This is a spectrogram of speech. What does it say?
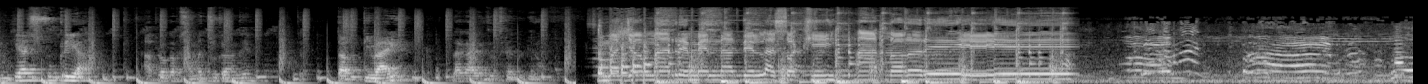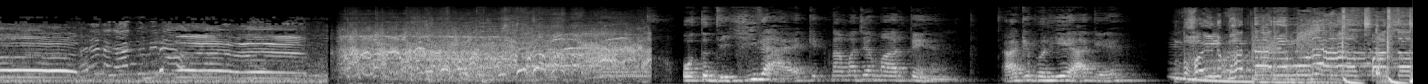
उनके यार शुक्रिया। आप लोग अब समझ चुके होंगे। तब तिवारी लगा ले दूसरा वीडियो। मज़ा मारे में ना दिला सखी, आतर रे अरे लगा क्यों नहीं रहे वो तो दिख ही रहा है कितना मज़ा मारते हैं। आगे बोलिए आगे। भइल भतर मोरा पातर।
